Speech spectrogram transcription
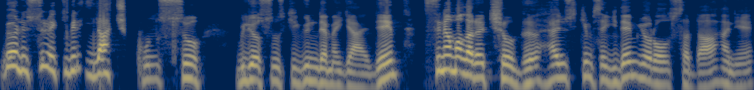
Böyle sürekli bir ilaç konusu biliyorsunuz ki gündeme geldi. Sinemalar açıldı. Henüz kimse gidemiyor olsa da hani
